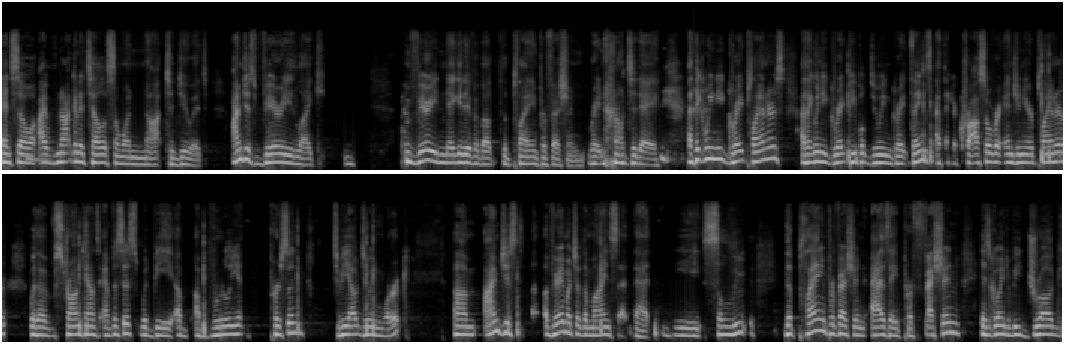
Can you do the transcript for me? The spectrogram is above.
And so mm-hmm. I'm not going to tell someone not to do it. I'm just very like, I'm very negative about the planning profession right now today. I think we need great planners. I think we need great people doing great things. I think a crossover engineer planner with a strong towns emphasis would be a, a brilliant person to be out doing work. Um, I'm just very much of the mindset that the salute the planning profession as a profession is going to be drug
